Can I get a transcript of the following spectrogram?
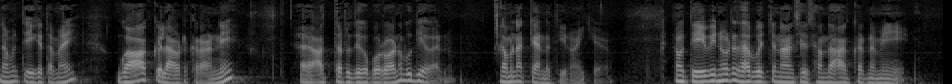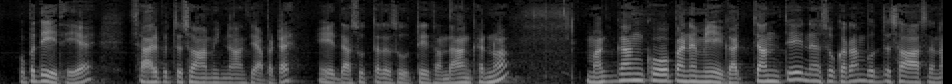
නමුත් ඒක තමයි ගාක් වෙලාවට කරන්නේ අත්තරු දෙක පොරවන බුදිය ගන්න. ගමනක් යන්න තියෙනවා කියලා. නමුත් ඒ වෙනුවට සර්වඥාන්සේ සඳහන් කරන මේ උපදේශය සාරිපුත්‍ර ස්වාමීන් වහන්සේ අපට ඒ දසුත්තර සූත්‍රයේ සඳහන් කරනවා මග්ගං කෝපන මේ ගච්ඡන්තේ න සුකරම් බුද්ධ ශාසනං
